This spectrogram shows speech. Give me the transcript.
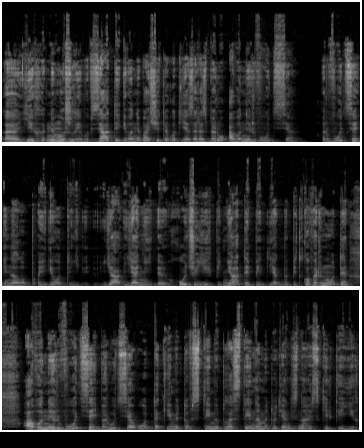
е, їх неможливо взяти, і вони, бачите, от я зараз беру, а вони рвуться. Рвуться і на лоп... і от я, я ні... е, хочу їх підняти, під, якби підковернути, а вони рвуться і беруться от такими товстими пластинами, тут я не знаю, скільки їх.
